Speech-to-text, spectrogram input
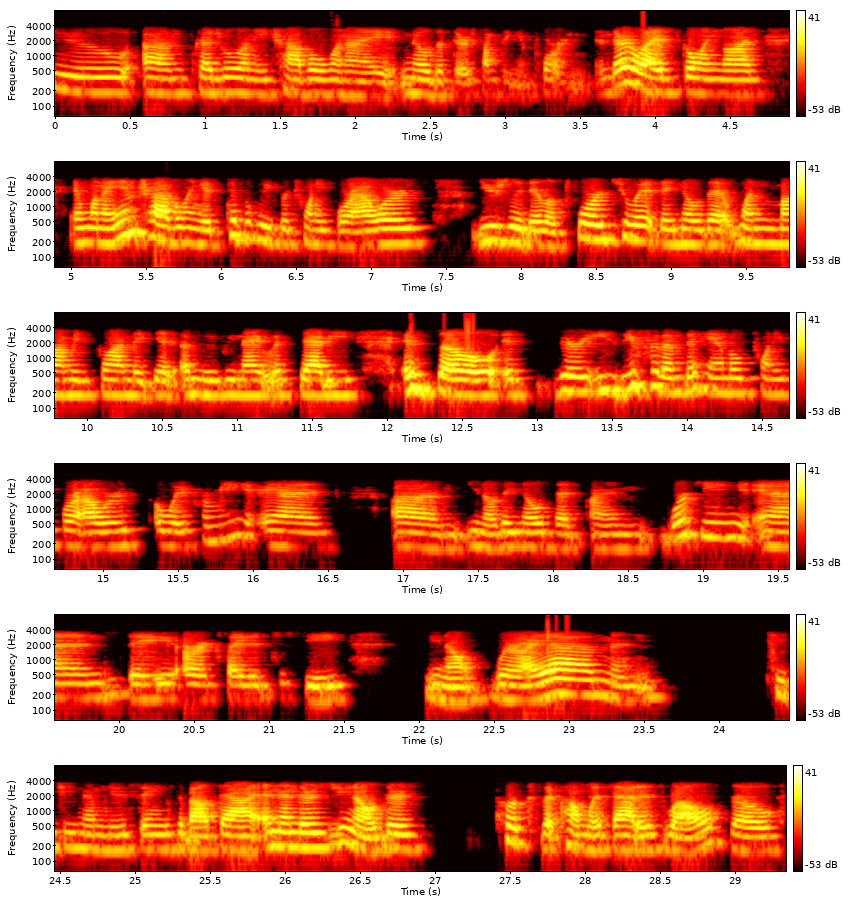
to um, schedule any travel when I know that there's something important in their lives going on. And when I am traveling, it's typically for 24 hours. Usually they look forward to it. They know that when mommy's gone, they get a movie night with daddy. And so it's very easy for them to handle 24 hours away from me. And, um, you know, they know that I'm working and they are excited to see, you know, where I am and teaching them new things about that. And then there's, you know, there's perks that come with that as well. So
